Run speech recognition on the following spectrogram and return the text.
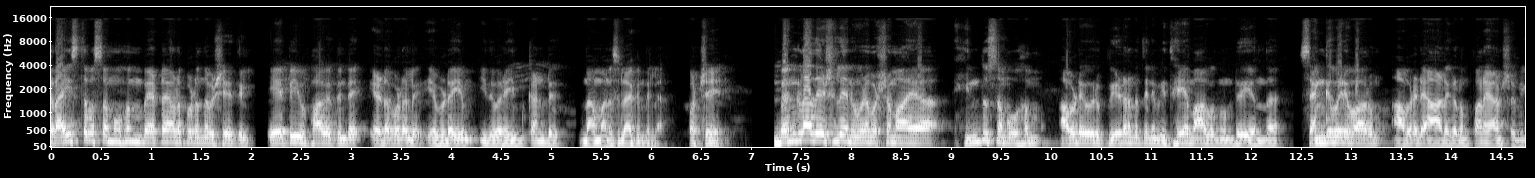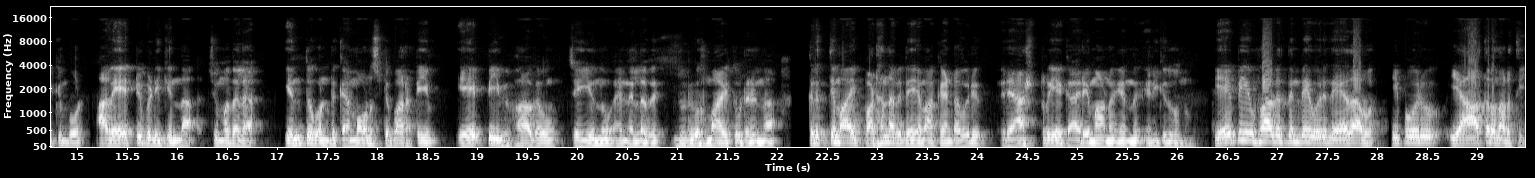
ക്രൈസ്തവ സമൂഹം വേട്ടയാടപ്പെടുന്ന വിഷയത്തിൽ എ പി വിഭാഗത്തിന്റെ ഇടപെടൽ എവിടെയും ഇതുവരെയും കണ്ട് നാം മനസ്സിലാക്കുന്നില്ല. പക്ഷേ ബംഗ്ലാദേശിലെ ന്യൂനപക്ഷമായ ഹിന്ദു സമൂഹം അവിടെ ഒരു പീഡനത്തിന് വിധേയമാകുന്നുണ്ട് എന്ന് സംഘപരിവാറും അവരുടെ ആളുകളും പറയാൻ ശ്രമിക്കുമ്പോൾ അത് ഏറ്റുപിടിക്കുന്ന ചുമതല എന്തുകൊണ്ട് കമ്മ്യൂണിസ്റ്റ് പാർട്ടിയും എ പി വിഭാഗവും ചെയ്യുന്നു എന്നുള്ളത് ദുരൂഹമായി തുടരുന്ന കൃത്യമായി പഠന വിധേയമാക്കേണ്ട ഒരു രാഷ്ട്രീയ കാര്യമാണ് എന്ന് എനിക്ക് തോന്നുന്നു. എ പി വിഭാഗത്തിന്റെ ഒരു നേതാവ് ഇപ്പോൾ ഒരു യാത്ര നടത്തി.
